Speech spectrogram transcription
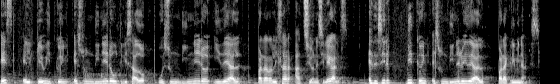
es el que Bitcoin es un dinero utilizado o es un dinero ideal para realizar acciones ilegales. Es decir, Bitcoin es un dinero ideal para criminales.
